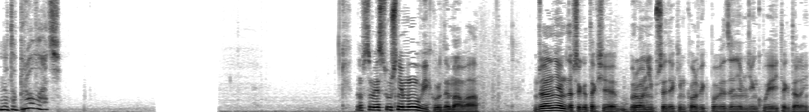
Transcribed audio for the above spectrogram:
No to prowadź. No w sumie słusznie mówi, kurde mała. Joel, nie wiem dlaczego tak się broni przed jakimkolwiek powiedzeniem dziękuję i tak dalej.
